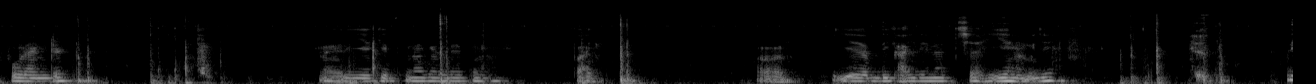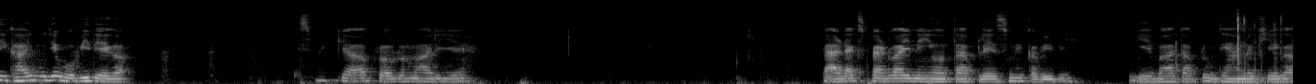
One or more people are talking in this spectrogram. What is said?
फोर हंड्रेड और ये कितना कर लेते हैं? फाइव और ये अब दिखाई देना चाहिए है मुझे? दिखाई मुझे वो भी देगा। इसमें क्या प्रॉब्लम आ रही है? पैड एक्स पैड वाई नहीं होता है प्लेस में कभी भी। ये बात आप लोग ध्यान रखिएगा।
